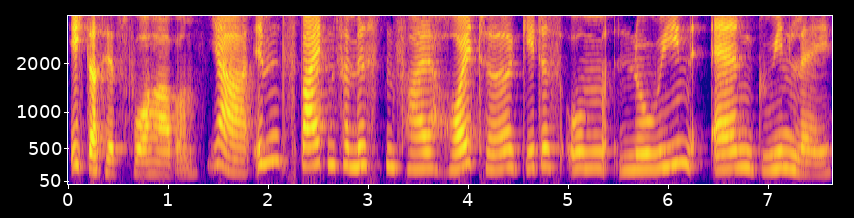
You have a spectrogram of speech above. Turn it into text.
ich das jetzt vorhabe. Ja, im zweiten vermissten Fall heute geht es um Noreen Ann Greenlay.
